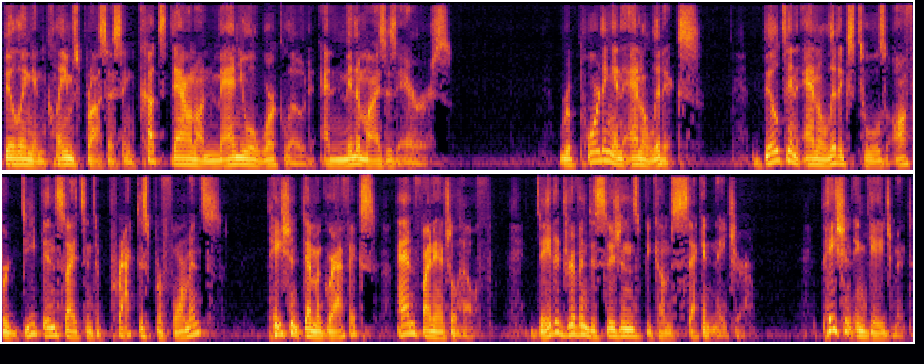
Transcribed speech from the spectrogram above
billing, and claims processing cuts down on manual workload and minimizes errors. Reporting and analytics. Built in analytics tools offer deep insights into practice performance, patient demographics, and financial health. Data driven decisions become second nature. Patient engagement.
